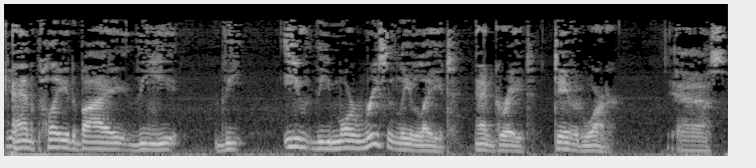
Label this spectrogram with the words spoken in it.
Yeah. and played by the the ev- the more recently late and great David Warner. Yes.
